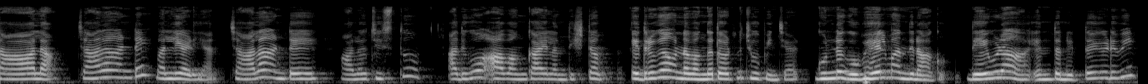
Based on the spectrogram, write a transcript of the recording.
చాలా. చాలా అంటే మళ్ళీ అడిగాను. చాలా అంటే ఆలోచిస్తూ అదిగో ఆ వంకాయలంత ఇష్టం ఎదురుగా ఉన్న వంగ తోటను చూపించాడు. గుండె గుబేల్ మంది నాకు. దేవుడా ఎంత నిర్దయుడివి.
